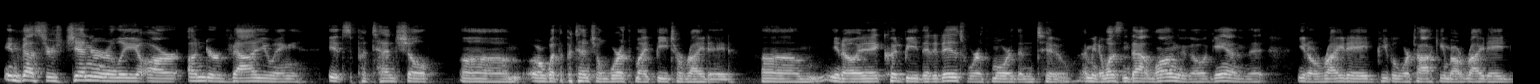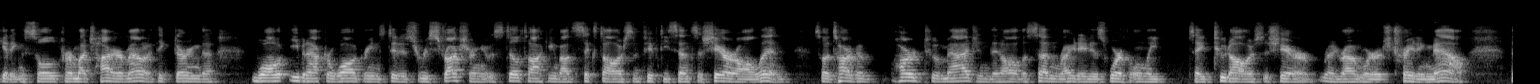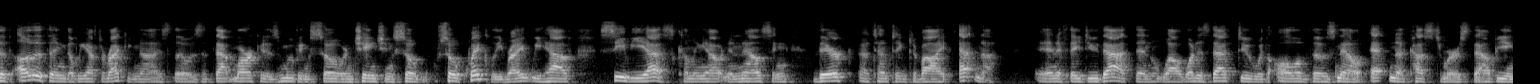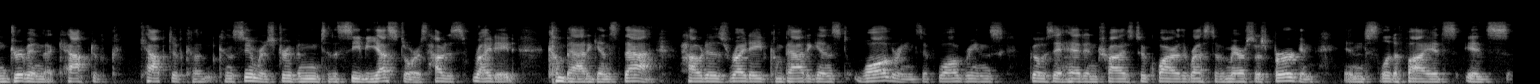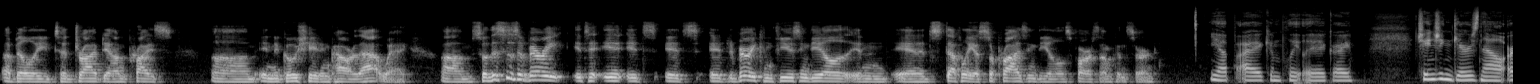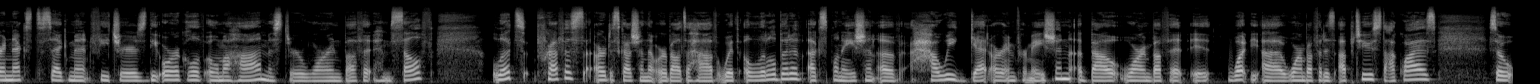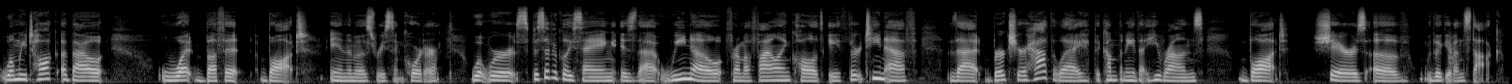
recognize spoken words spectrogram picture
investors generally are undervaluing its potential um, or what the potential worth might be to Rite Aid. Um, you know, and it could be that it is worth more than two. I mean, it wasn't that long ago, again, that you know, Rite Aid people were talking about Rite Aid getting sold for a much higher amount. I think during the Wall, even after Walgreens did its restructuring, it was still talking about six dollars and fifty cents a share all in. So it's hard to hard to imagine that all of a sudden Rite Aid is worth only say two dollars a share, right around where it's trading now. The other thing that we have to recognize, though, is that that market is moving so and changing so so quickly. Right? We have CVS coming out and announcing they're attempting to buy Aetna. And if they do that, then well, what does that do with all of those now Aetna customers now being driven, a captive captive con- consumers driven into the CVS stores? How does Rite Aid combat against that? How does Rite Aid combat against Walgreens if Walgreens goes ahead and tries to acquire the rest of AmerisourceBergen and solidify its its ability to drive down price um, in negotiating power that way. Um, so this is a very it's a, it's it's it's a very confusing deal and and it's definitely a surprising deal as far as I'm concerned. Yep, I completely agree. Changing gears now, our next segment features the Oracle of Omaha, Mr. Warren Buffett himself let's preface our discussion that we're about to have with a little bit of explanation of how we get our information about Warren Buffett, what uh, Warren Buffett is up to stock wise. So, when we talk about what Buffett bought in the most recent quarter. What we're specifically saying is that we know from a filing called a 13F that Berkshire Hathaway, the company that he runs, bought shares of the given stock.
